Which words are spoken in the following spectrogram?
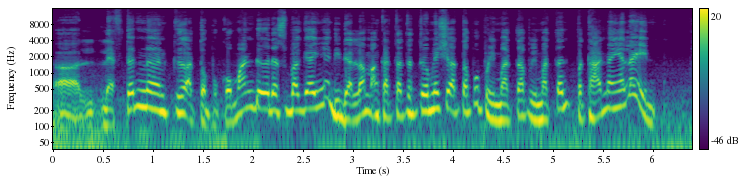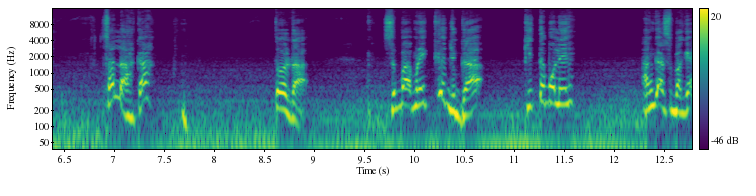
uh, lieutenant ke ataupun komander dan sebagainya di dalam angkatan tentera Malaysia ataupun perkhidmatan-perkhidmatan pertahanan yang lain. Salahkah? Betul tak? Sebab mereka juga kita boleh anggap sebagai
